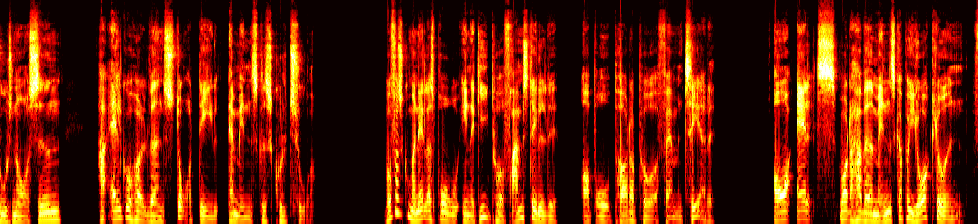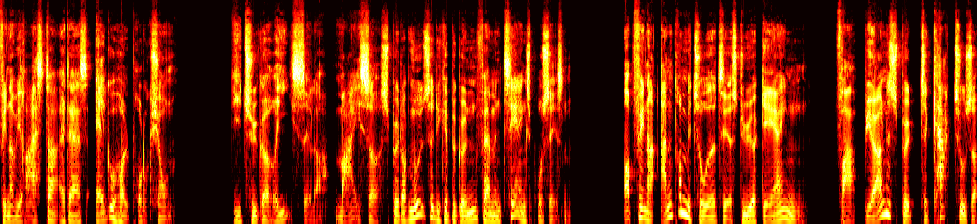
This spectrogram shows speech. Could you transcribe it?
9.000 år siden, har alkohol været en stor del af menneskets kultur. Hvorfor skulle man ellers bruge energi på at fremstille det, og bruge potter på at fermentere det? Overalt, hvor der har været mennesker på jordkloden, finder vi rester af deres alkoholproduktion. De tykker ris eller majs og spytter dem ud, så de kan begynde fermenteringsprocessen. Opfinder andre metoder til at styre gæringen, fra bjørnespyt til kaktusser,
